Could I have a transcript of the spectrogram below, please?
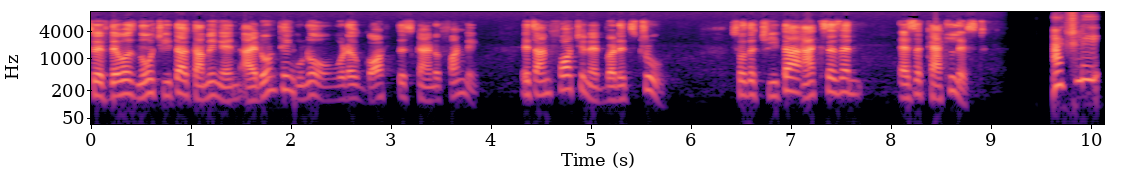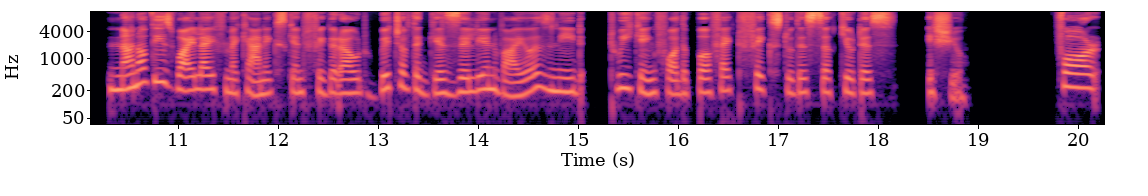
So if there was no cheetah coming in, I don't think Kuno would have got this kind of funding. It's unfortunate, but it's true. So the cheetah acts as an as a catalyst. Actually, none of these wildlife mechanics can figure out which of the gazillion wires need tweaking for the perfect fix to this circuitous issue. For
